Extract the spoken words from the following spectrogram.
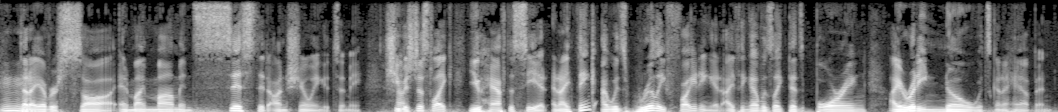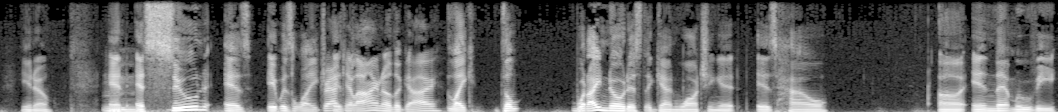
Mhm. that I ever saw. And my mom insisted on showing it to me. She was just like, "You have to see it." And I think I was really fighting it. I think I was like, "That's boring. I already know what's going to happen." You know. And Mhm. as soon as it was like Dracula, I know the guy. like the what I noticed again watching it is how uh in that movie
